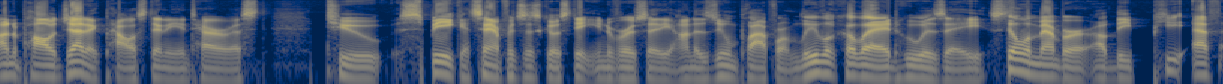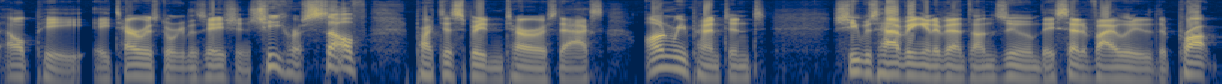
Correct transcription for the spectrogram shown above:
unapologetic Palestinian terrorist, to speak at San Francisco State University on a Zoom platform. Leila Khaled, who is a still a member of the PFLP, a terrorist organization, she herself participated in terrorist acts, unrepentant. She was having an event on Zoom. They said it violated their prop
